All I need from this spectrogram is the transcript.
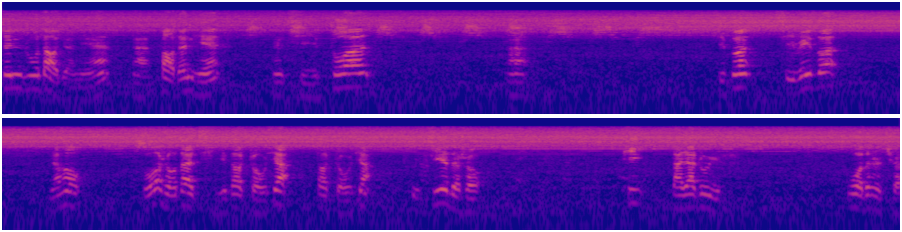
珍珠倒卷帘，哎，抱丹田，起钻，啊，起钻，起微钻，然后左手再起到肘下，到肘下，你接的时候踢，大家注意，握的是拳，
